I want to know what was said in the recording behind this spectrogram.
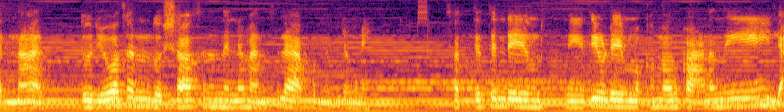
എന്നാൽ ദുര്യോധനും ദുശാസനും നിന്നെ മനസ്സിലാക്കുന്നില്ല നീ സത്യത്തിന്റെയും നീതിയുടെയും മുഖം അവർ കാണുന്നേയില്ല.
